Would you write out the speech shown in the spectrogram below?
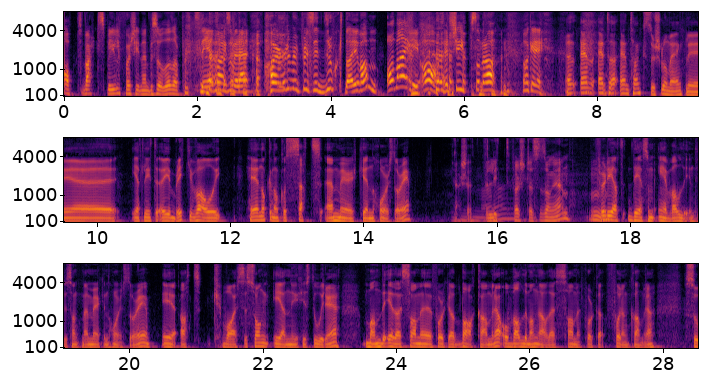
opp hvert spill for sin episode. Så plutselig en dag så bare Har du plutselig drukna i vann? Å nei! Å, et skip! Så bra! OK. En, en, en, en tanke som slo meg egentlig uh, i et lite øyeblikk, var å Har noen noe sett American Horror Story? Jeg har sett litt første sesongen. Mm. Fordi at Det som er veldig interessant med American Horror Story, er at hver sesong er en ny historie. Men det er de samme folka bak kamera, og veldig mange av de samme folka foran kamera. Så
